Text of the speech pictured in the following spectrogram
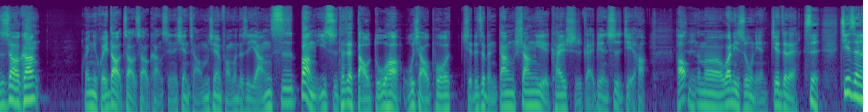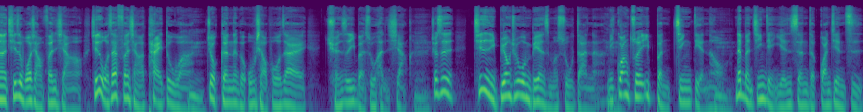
是赵少康，欢迎你回到赵少康时间的现场。我们现在访问的是杨思棒医师，他在导读哈吴晓波写的这本《当商业开始改变世界》哈。好，那么万历十五年，接着嘞，是接着呢。其实我想分享哦，其实我在分享的态度啊，嗯、就跟那个吴晓波在诠释一本书很像，嗯、就是其实你不用去问别人什么书单呐、啊，嗯、你光追一本经典哦，嗯、那本经典延伸的关键字，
